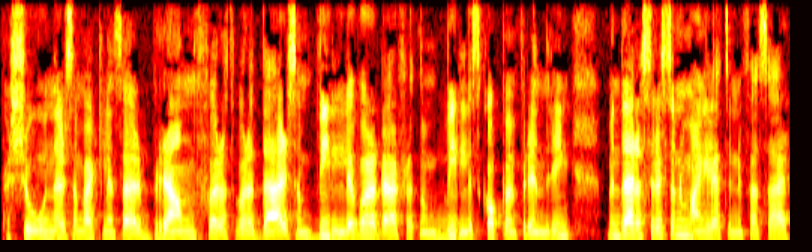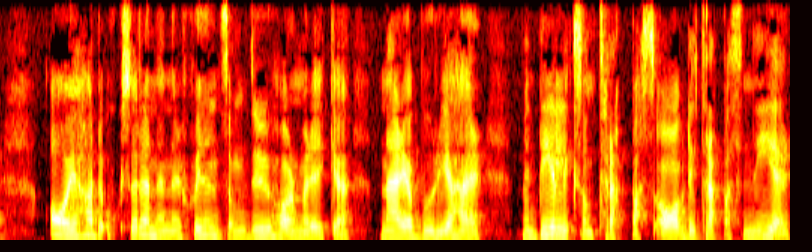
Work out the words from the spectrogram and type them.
personer som verkligen så brann för att vara där, som ville vara där för att de ville skapa en förändring. Men deras resonemang lät ungefär så här, ja, jag hade också den energin som du har Marika, när jag började här. Men det liksom trappas av, det trappas ner.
